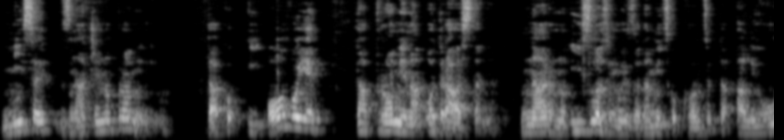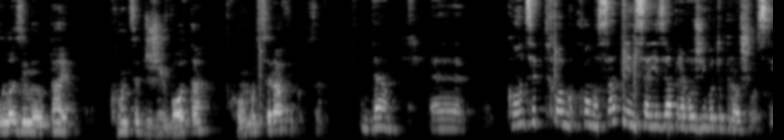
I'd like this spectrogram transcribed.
mi se značajno promijenimo. Tako i ovo je ta promjena odrastanja. Naravno, izlazimo iz adamitskog koncepta, ali ulazimo u taj koncept života homo seraficusa. Da. E, koncept homo, homo sapiensa je zapravo život u prošlosti.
